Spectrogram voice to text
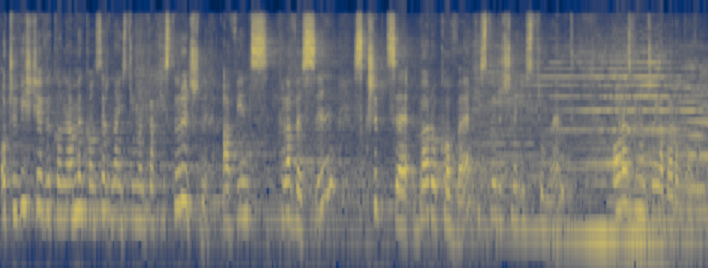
Oczywiście wykonamy koncert na instrumentach historycznych, a więc klawesyn, skrzypce barokowe, historyczny instrument, oraz violonczela barokowa.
